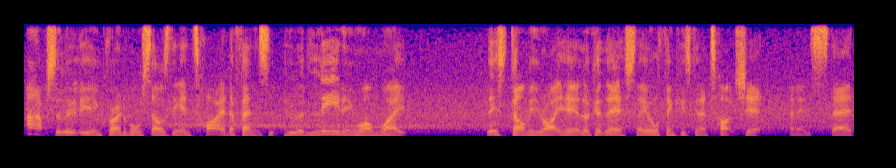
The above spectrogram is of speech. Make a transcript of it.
Absolutely incredible. Sells the entire defence who are leaning one way. This dummy right here, look at this. They all think he's going to touch it and instead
